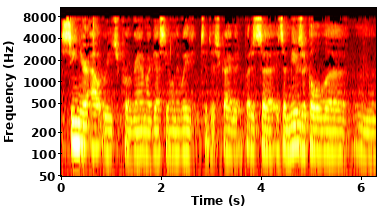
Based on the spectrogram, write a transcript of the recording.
senior outreach program. I guess the only way to describe it. But it's a it's a musical. Uh, mm,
